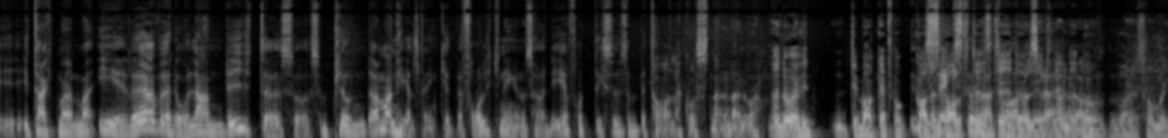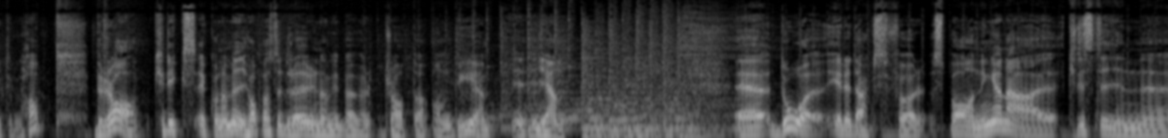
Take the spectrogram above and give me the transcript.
i takt med att man erövrar då landytor så, så plundrar man helt enkelt befolkningen och så har det fått liksom betala kostnaderna. Då. Ja, då är vi tillbaka på Karl XIIs tid och liknande. ja. Då var det så man ha. Bra, krigsekonomi. Hoppas det dröjer innan vi behöver prata om det igen. Eh, då är det dags för spaningarna. Kristin, eh,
